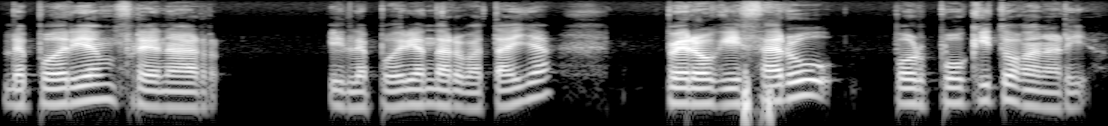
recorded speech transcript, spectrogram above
le podrían frenar y le podrían dar batalla, pero Kizaru por poquito ganaría.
